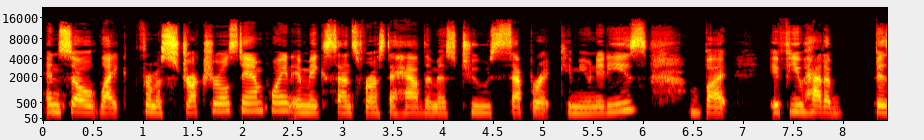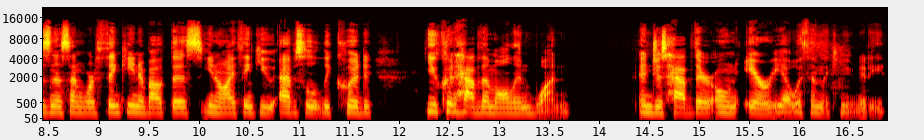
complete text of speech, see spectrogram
And so like from a structural standpoint, it makes sense for us to have them as two separate communities. But if you had a business and were thinking about this, you know, I think you absolutely could you could have them all in one and just have their own area within the community.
